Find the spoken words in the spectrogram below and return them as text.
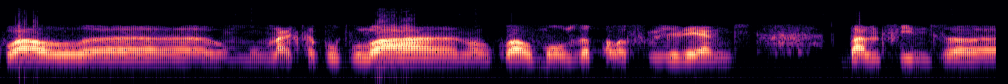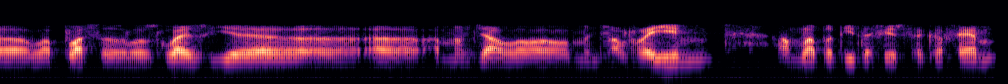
qual, eh, un acte popular en el qual molts de palafrugellencs van fins a la plaça de l'Església a, a, menjar la, a menjar el raïm, amb la petita festa que fem,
